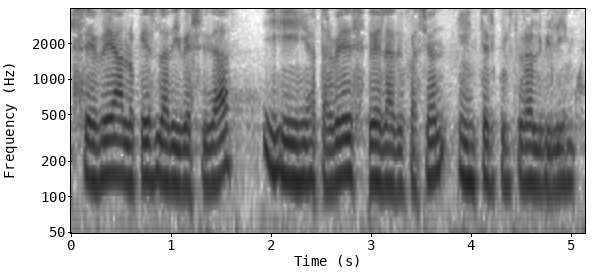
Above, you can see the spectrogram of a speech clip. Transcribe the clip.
se vea lo que es la diversidad y a través de la educación intercultural bilingüe.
